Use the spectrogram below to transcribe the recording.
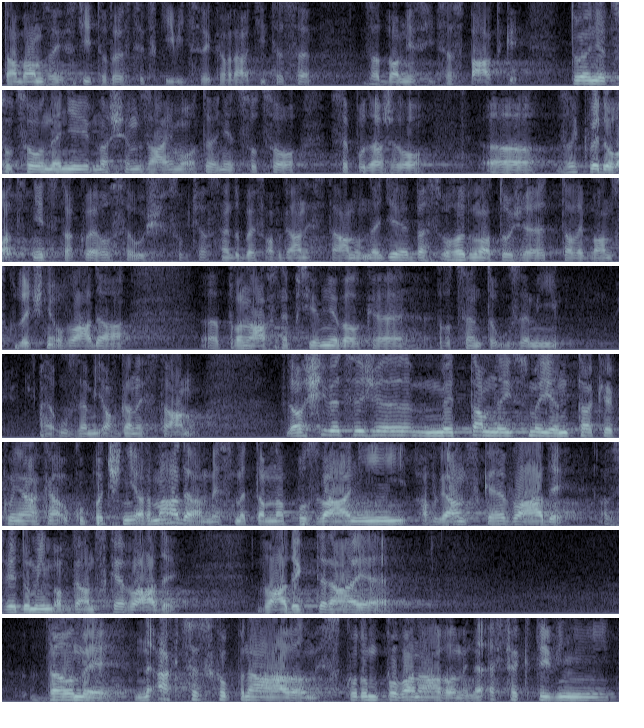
tam vám zajistí teroristický výcvik a vrátíte se za dva měsíce zpátky. To je něco, co není v našem zájmu a to je něco, co se podařilo Eh, zlikvidovat. Nic takového se už v současné době v Afghánistánu neděje bez ohledu na to, že Taliban skutečně ovládá eh, pro nás nepříjemně velké procento území, eh, území Afganistánu. Další věc je, že my tam nejsme jen tak jako nějaká okupační armáda, my jsme tam na pozvání afgánské vlády a s vědomím afgánské vlády. Vlády, která je velmi neakceschopná, velmi skorumpovaná, velmi neefektivní,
